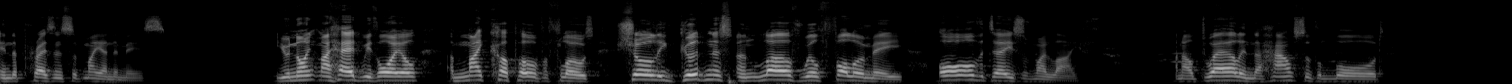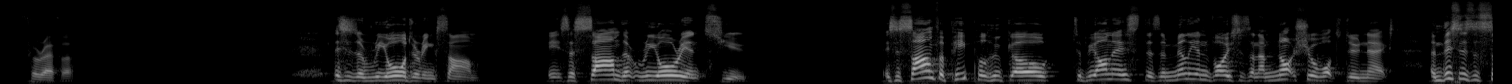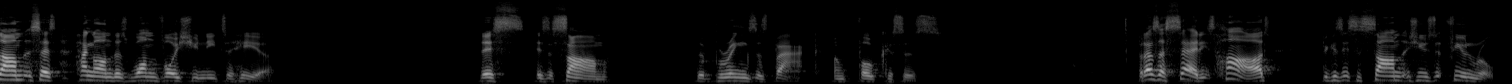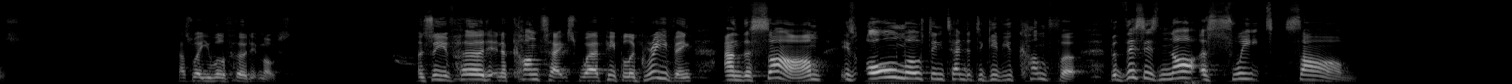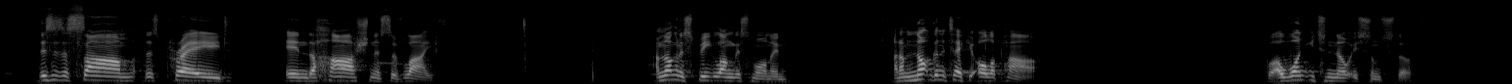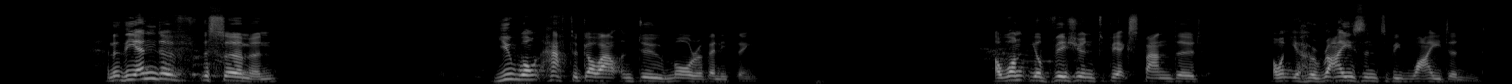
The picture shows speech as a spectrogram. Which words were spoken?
in the presence of my enemies. You anoint my head with oil, and my cup overflows. Surely goodness and love will follow me all the days of my life, and I'll dwell in the house of the Lord forever. This is a reordering psalm. It's a psalm that reorients you. It's a psalm for people who go, to be honest, there's a million voices and I'm not sure what to do next. And this is the psalm that says, hang on, there's one voice you need to hear. This is a psalm that brings us back and focuses. But as I said, it's hard because it's a psalm that's used at funerals. That's where you will have heard it most. And so you've heard it in a context where people are grieving, and the psalm is almost intended to give you comfort. But this is not a sweet psalm. This is a psalm that's prayed in the harshness of life. I'm not going to speak long this morning, and I'm not going to take it all apart. But I want you to notice some stuff. And at the end of the sermon, you won't have to go out and do more of anything. I want your vision to be expanded. I want your horizon to be widened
